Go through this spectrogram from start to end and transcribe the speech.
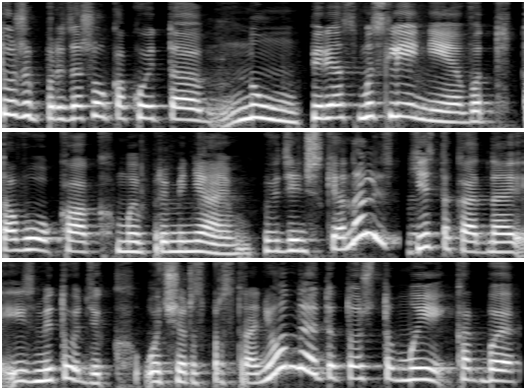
тоже произошел какой-то, ну, переосмысление вот того, как мы применяем поведенческий анализ. Есть такая одна из методик очень распространенная, это то, что мы как бы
